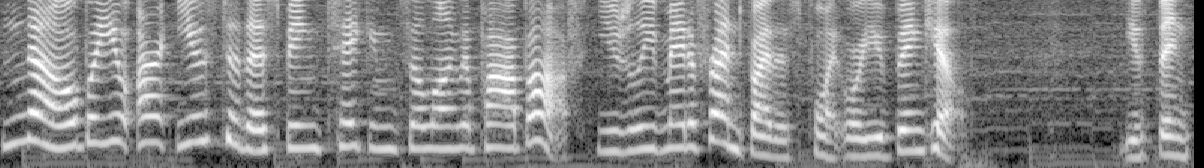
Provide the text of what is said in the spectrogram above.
No, but you aren't used to this being taking so long to pop off. Usually you've made a friend by this point, or you've been killed. You've been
